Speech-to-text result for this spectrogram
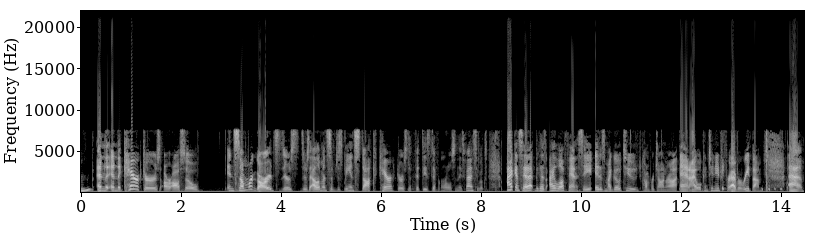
Mhm. And the and the characters are also in some regards, there's there's elements of just being stock characters to fit these different roles in these fantasy books. I can say that because I love fantasy. It is my go-to comfort genre, and I will continue to forever read them. Um,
